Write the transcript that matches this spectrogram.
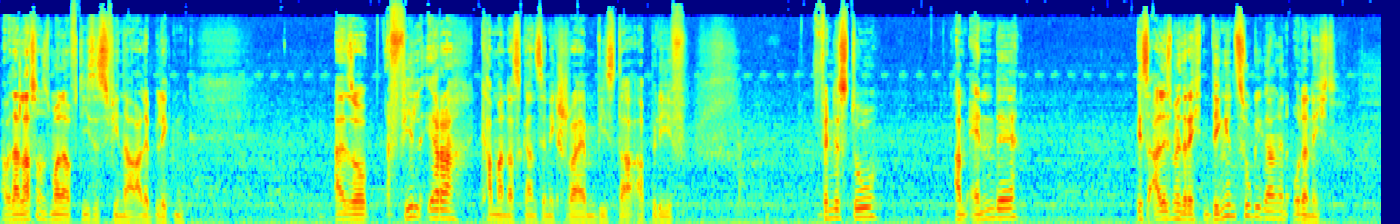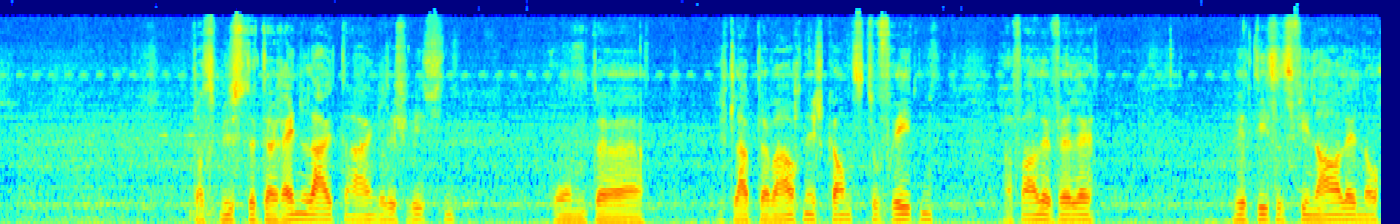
Aber dann lass uns mal auf dieses Finale blicken. Also viel irrer kann man das Ganze nicht schreiben, wie es da ablief. Findest du, am Ende ist alles mit rechten Dingen zugegangen oder nicht? Das müsste der Rennleiter eigentlich wissen. Und äh, ich glaube, der war auch nicht ganz zufrieden. Auf alle Fälle wird dieses Finale noch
